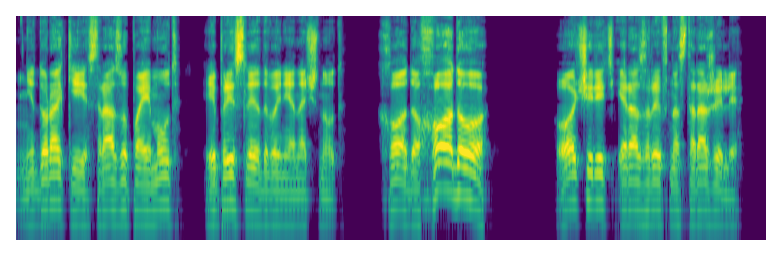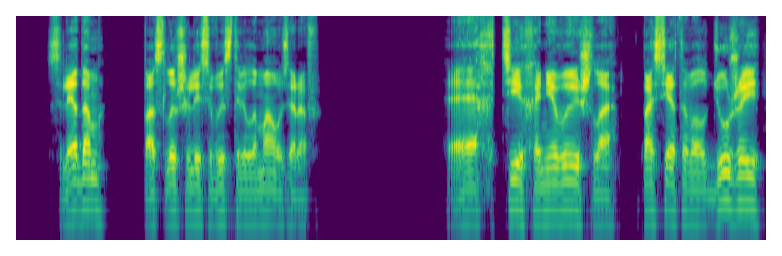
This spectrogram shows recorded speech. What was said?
Не дураки, сразу поймут и преследование начнут. «Ходу, ходу!» Очередь и разрыв насторожили. Следом послышались выстрелы маузеров. «Эх, тихо не вышло», — посетовал дюжий,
